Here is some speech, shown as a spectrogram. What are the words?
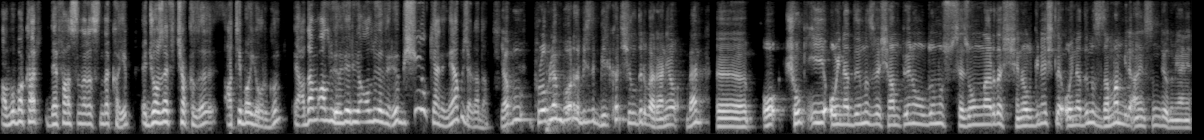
Abu Bakar defansın arasında kayıp. E, Joseph Çakılı, Atiba yorgun. E, adam alıyor veriyor, alıyor veriyor. Bir şey yok yani. Ne yapacak adam? Ya bu problem bu arada bizde birkaç yıldır var. Hani ben e, o çok iyi oynadığımız ve şampiyon olduğumuz sezonlarda Şenol Güneş'le oynadığımız zaman bile aynısını diyordum. Yani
